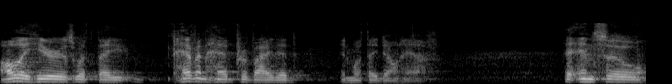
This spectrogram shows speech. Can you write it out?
All they hear is what they haven't had provided and what they don't have. And so,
